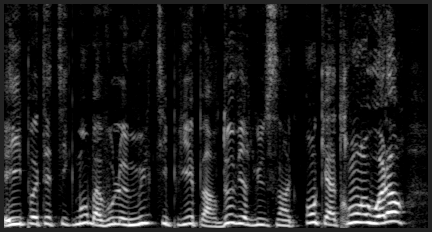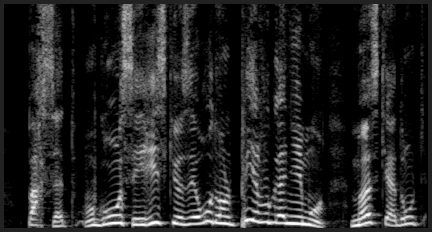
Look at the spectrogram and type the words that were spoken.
et hypothétiquement, bah, vous le multipliez par 2,5 en 4 ans, ou alors par 7. En gros, c'est risque zéro, dans le pire, vous gagnez moins. Musk a donc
